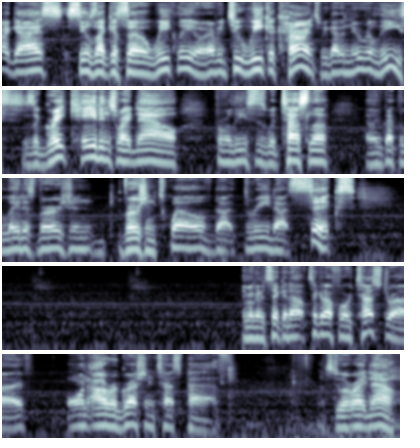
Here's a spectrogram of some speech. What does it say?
All right, guys. Seems like it's a weekly or every two week occurrence. We got a new release. There's a great cadence right now for releases with Tesla, and we've got the latest version, version 12.3.6, and we're going to take it out, take it out for a test drive on our regression test path. Let's do it right now.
